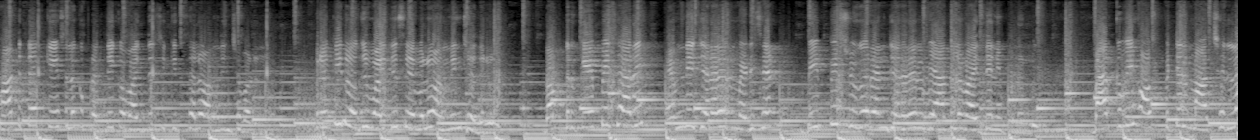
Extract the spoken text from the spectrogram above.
హార్ట్ అటాక్ కేసులకు ప్రత్యేక వైద్య చికిత్సలు అందించబడును. ప్రతిరోజు వైద్య సేవలు అందించెదరు. Doctor KP Chari MD general medicine BP sugar and general వ్యాధుల వైద్య నిపుణులు. భార్గవి హాస్పిటల్ మార్చెల్ల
